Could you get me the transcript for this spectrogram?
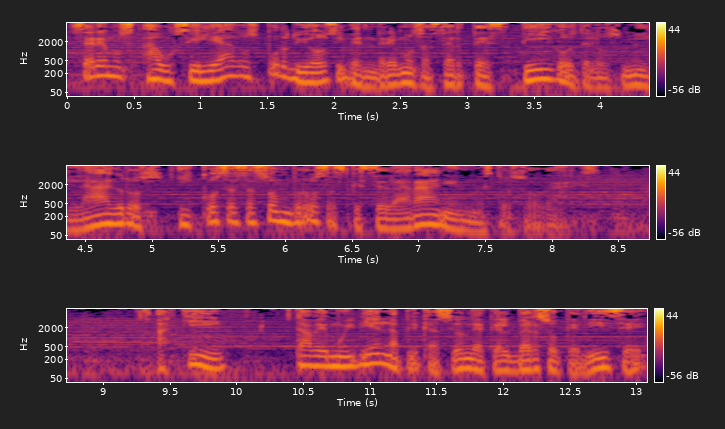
seremos auxiliados por Dios y vendremos a ser testigos de los milagros y cosas asombrosas que se darán en nuestros hogares. Aquí cabe muy bien la aplicación de aquel verso que dice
